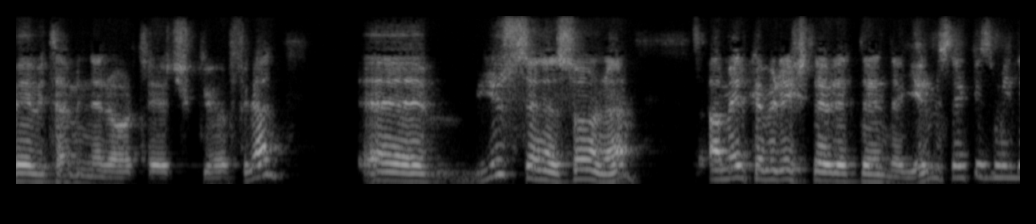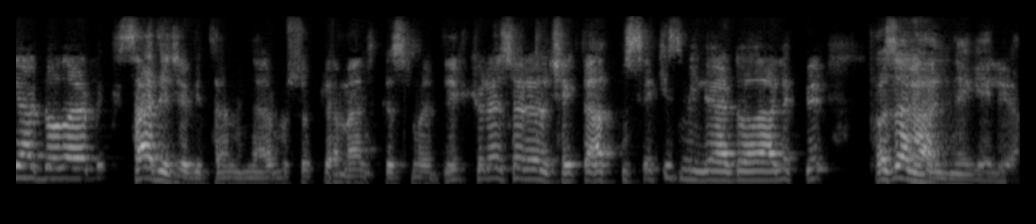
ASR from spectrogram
B vitaminleri ortaya çıkıyor filan. Ee, 100 sene sonra Amerika Birleşik Devletleri'nde 28 milyar dolarlık sadece vitaminler bu suplement kısmı değil. Küresel ölçekte 68 milyar dolarlık bir pazar haline geliyor.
